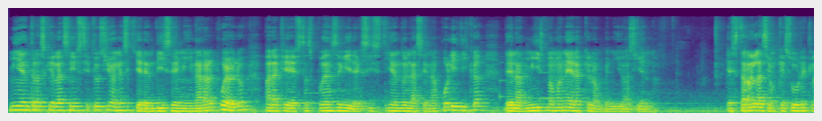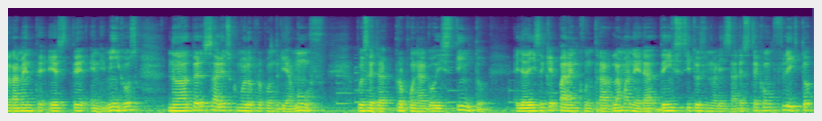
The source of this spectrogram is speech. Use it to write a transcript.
mientras que las instituciones quieren diseminar al pueblo para que éstas puedan seguir existiendo en la escena política de la misma manera que lo han venido haciendo. Esta relación que surge claramente es de enemigos, no adversarios como lo propondría Mouffe, pues ella propone algo distinto, ella dice que para encontrar la manera de institucionalizar este conflicto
